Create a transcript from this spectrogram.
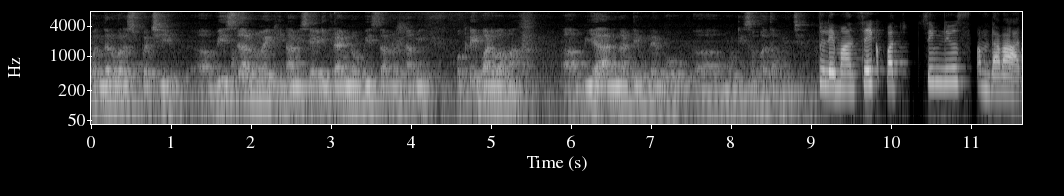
પંદર વર્ષ પછી વીસ હજારનો એક ઇનામી સીઆઈડી ક્રાઇમનો વીસ હજારનો ઇનામી પકડી પાડવામાં પીઆઈઆરના ટીમને બહુ મોટી સફળતા મળી છે. સુલેમાન શેખ પશ્ચિમ ન્યૂઝ અમદાવાદ.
